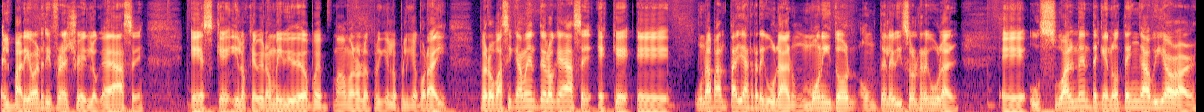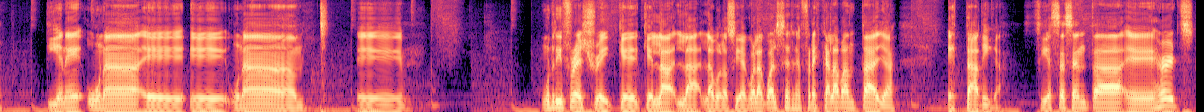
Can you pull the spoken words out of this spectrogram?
el variable refresh rate lo que hace es que, y los que vieron mi video, pues más o menos lo expliqué, lo expliqué por ahí. Pero básicamente lo que hace es que eh, una pantalla regular, un monitor o un televisor regular, usualmente que no tenga VR, tiene una. una un refresh rate, que, es la, la, velocidad con la cual se refresca la pantalla estática. Si es 60 Hz,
